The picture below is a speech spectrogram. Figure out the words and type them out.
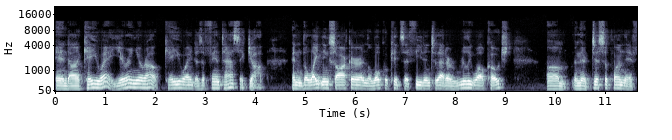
And uh, KUA, year in year out, KUA does a fantastic job and the Lightning soccer and the local kids that feed into that are really well coached. Um, and they're disciplined. They've,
